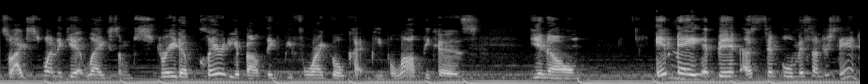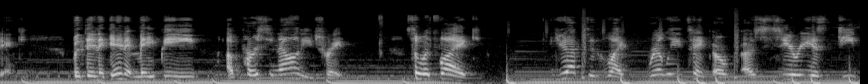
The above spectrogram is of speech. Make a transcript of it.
So I just want to get like some straight up clarity about things before I go cutting people off because, you know, it may have been a simple misunderstanding, but then again, it may be a personality trait. So it's like, you have to like really take a, a serious deep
